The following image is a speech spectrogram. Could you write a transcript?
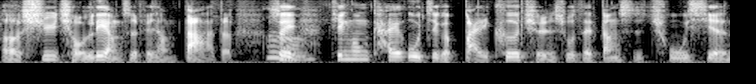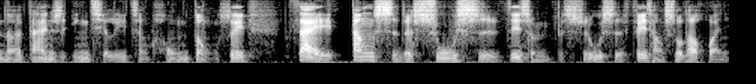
呃需求量是非常大的。所以天工开物这个百科全书在当时出现呢，当然是引起了一阵轰动。所以。在当时的舒适，这种舒适非常受到欢迎。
